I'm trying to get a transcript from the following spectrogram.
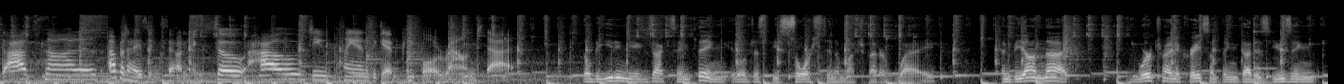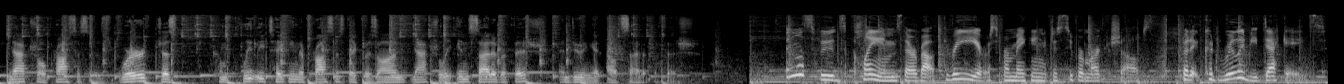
that's not as appetizing sounding. So how do you plan to get people around that? They'll be eating the exact same thing, it'll just be sourced in a much better way. And beyond that, we're trying to create something that is using natural processes. We're just completely taking the process that goes on naturally inside of a fish and doing it outside of a fish. Finless Foods claims they're about three years from making it to supermarket shelves, but it could really be decades.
